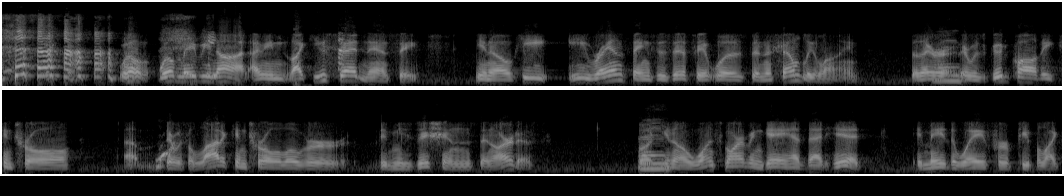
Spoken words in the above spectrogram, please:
well, well, maybe not. I mean, like you said, Nancy, you know, he he ran things as if it was an assembly line. So there Right. there was good quality control. Um, there was a lot of control over the musicians and artists. But Right. you know, once Marvin Gaye had that hit, it made the way for people like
